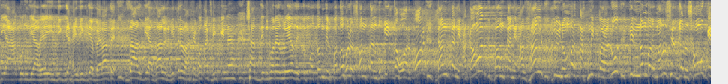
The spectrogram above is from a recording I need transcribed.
দিয়া, আগুন দিয়া, এই দিক দিয়া, এই দিক দিয়া বেড়াতে, জাল দিয়া, জালের ভিতরে রাখে, কথা ঠিক কিনা? সাত দিন পরে লইয়া যাইতো, প্রথম দিন কত হলো? সন্তান ভূমিষ্ঠ হওয়ার পর ডান কানে আকামত বাম কানে আজান, দুই নম্বর তাহনিক করানো তিন নম্বর মানুষের জন্য সম্মুখে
